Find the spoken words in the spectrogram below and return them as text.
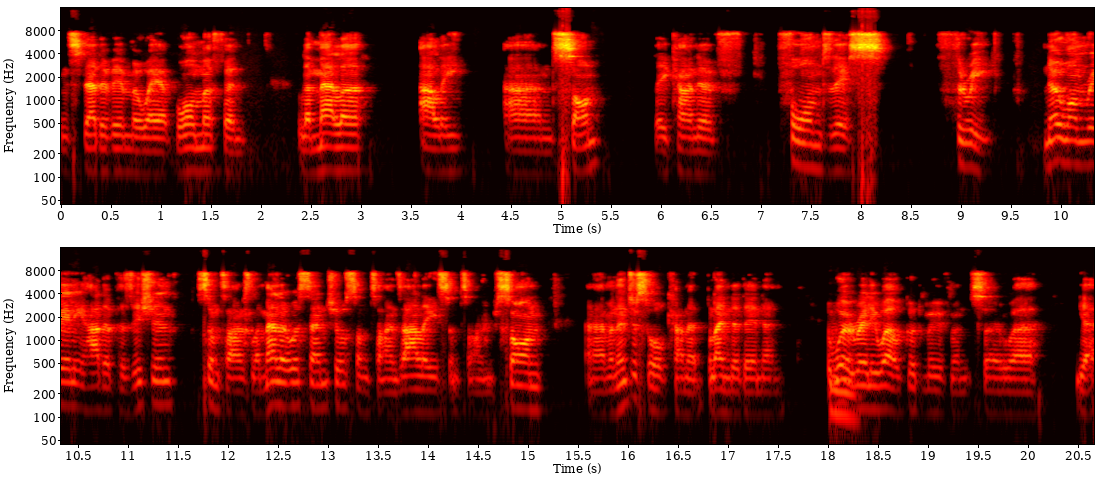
instead of him away at Bournemouth, and Lamela, Alli, and Son. They kind of formed this three no one really had a position. Sometimes Lamela was central, sometimes Alli, sometimes Son, um, and it just all kind of blended in and it mm. worked really well. Good movement. So uh, yeah,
